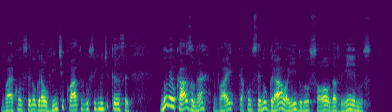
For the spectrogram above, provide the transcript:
vai acontecer no grau 24 do signo de Câncer. No meu caso, né, vai acontecer no grau aí do meu Sol, da Vênus.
